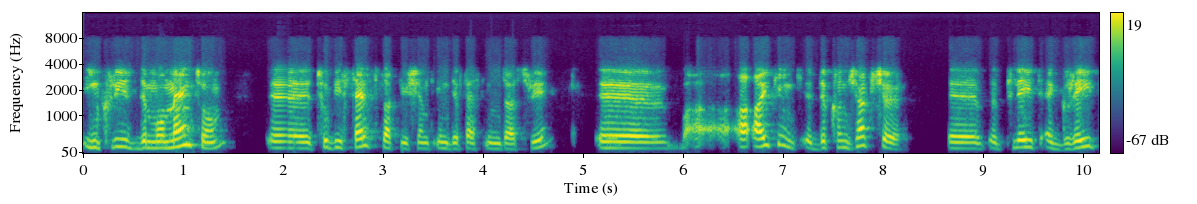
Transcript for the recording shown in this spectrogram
increased the momentum uh, to be self-sufficient in defense industry. Uh, I think the conjuncture uh, played a great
